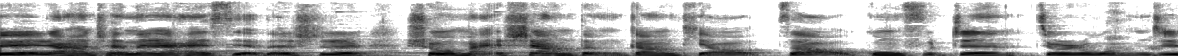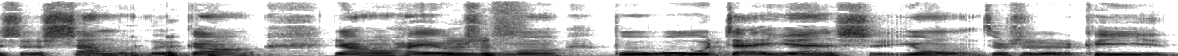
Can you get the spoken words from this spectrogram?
对，然后传单上还写的是收买上等钢条造功夫针，就是我们这是上等的钢，然后还有什么不误宅院使用，就是可以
